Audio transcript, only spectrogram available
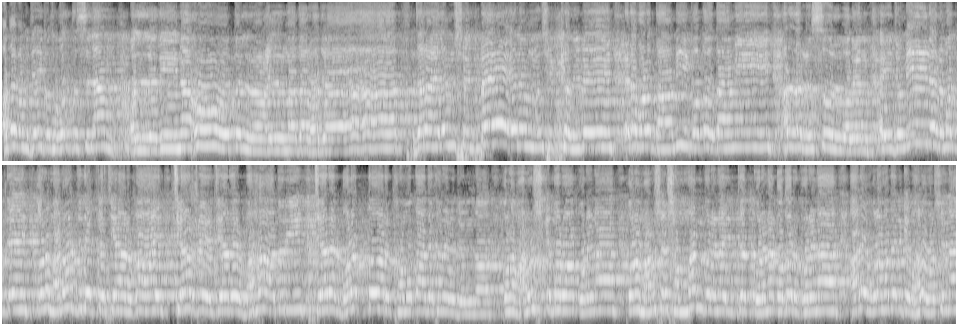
অতএব আমি যেই কথা বলতেছিলাম অল্লাদিনা ও তুল ইলমা দারাজা আল্লাহ রসুল বলেন, এই জমিনের মধ্যে কোন মানুষ যদি একটা চেয়ার পায়, চেয়ার পেয়ে চেয়ারের বাহাদুরি, চেয়ারের বরত্ব আর ক্ষমতা দেখানোর জন্য কোন মানুষকে বড় করে না, কোন মানুষের সম্মান করে না, ইজ্জত করে না, কদর করে না, আরে ওলামাদেরকে ভালোবাসে না,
